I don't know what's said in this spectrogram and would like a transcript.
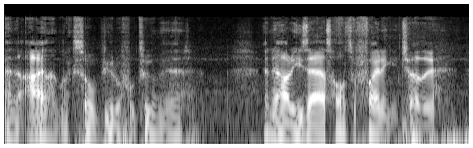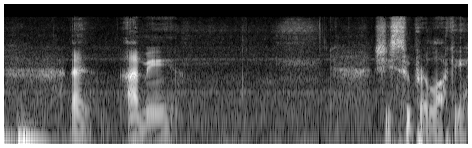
And the island looks so beautiful too, man. And now these assholes are fighting each other. And I mean, she's super lucky.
